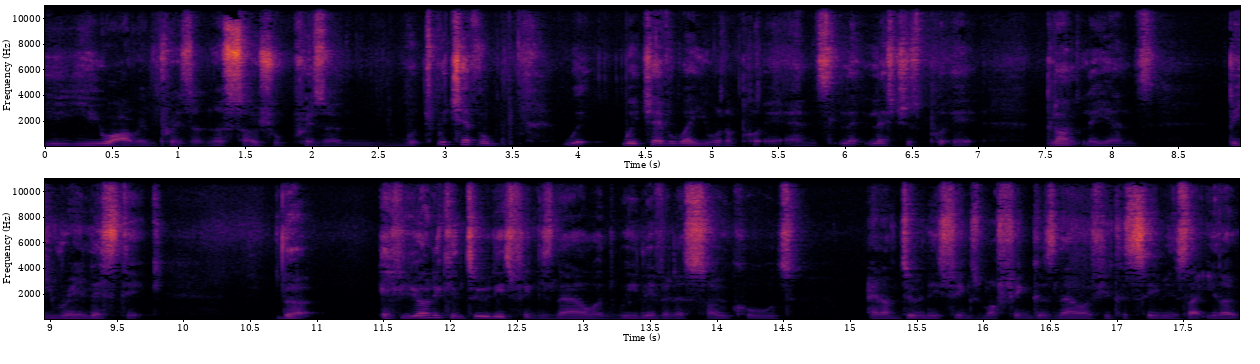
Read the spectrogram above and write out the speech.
you, are in prison, the social prison, which, whichever whichever way you want to put it. And let, let's just put it bluntly and be realistic. That if you only can do these things now, and we live in a so-called, and I'm doing these things with my fingers now. If you could see me, it's like you know,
